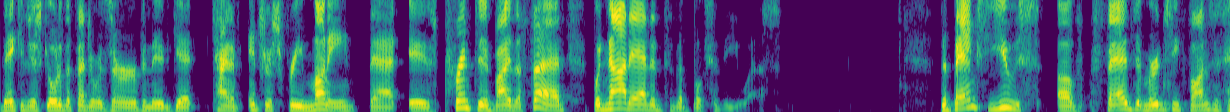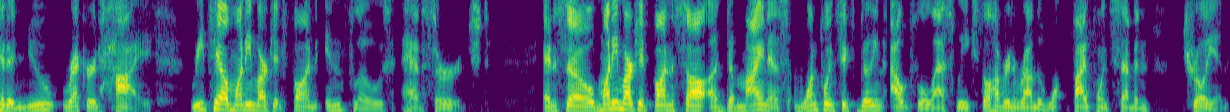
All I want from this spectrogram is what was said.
they could just go to the Federal Reserve and they'd get kind of interest free money that is printed by the Fed, but not added to the books of the US. The bank's use of Fed's emergency funds has hit a new record high. Retail money market fund inflows have surged. And so money market funds saw a D minus 1.6 billion outflow last week, still hovering around the 5.7 trillion.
